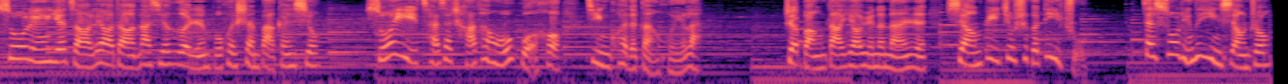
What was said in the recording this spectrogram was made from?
苏玲也早料到那些恶人不会善罢甘休，所以才在查探无果后尽快的赶回来。这膀大腰圆的男人想必就是个地主，在苏玲的印象中，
